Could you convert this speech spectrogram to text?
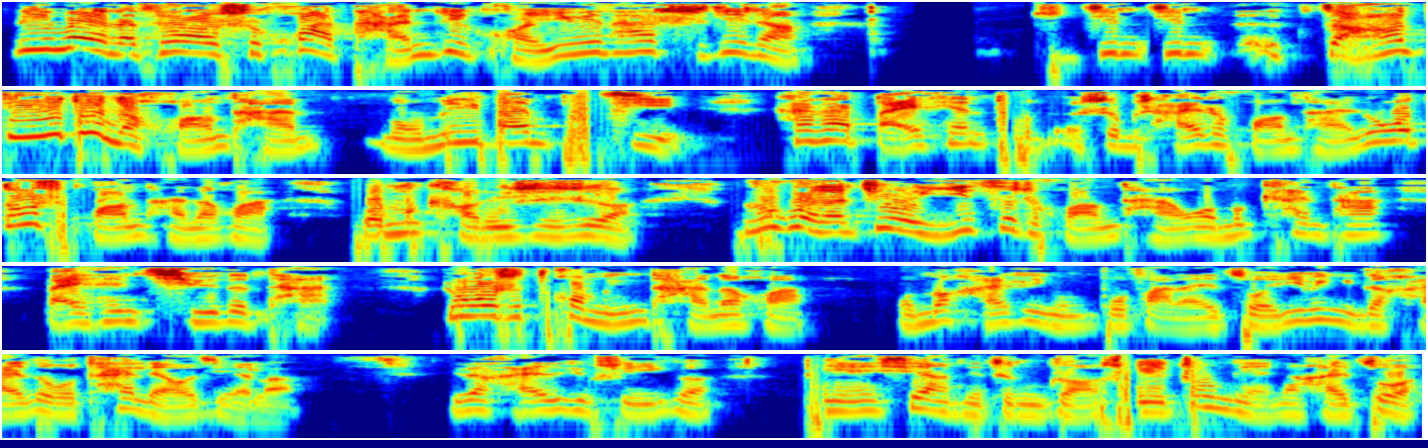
另外呢，它要是化痰这块，因为它实际上今今早上第一顿的黄痰，我们一般不记，看他白天吐的是不是还是黄痰。如果都是黄痰的话，我们考虑是热；如果呢只有一次是黄痰，我们看他白天其余的痰。如果是透明痰的话。我们还是用补法来做，因为你的孩子我太了解了，你的孩子就是一个鼻炎腺样的症状，所以重点呢还做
